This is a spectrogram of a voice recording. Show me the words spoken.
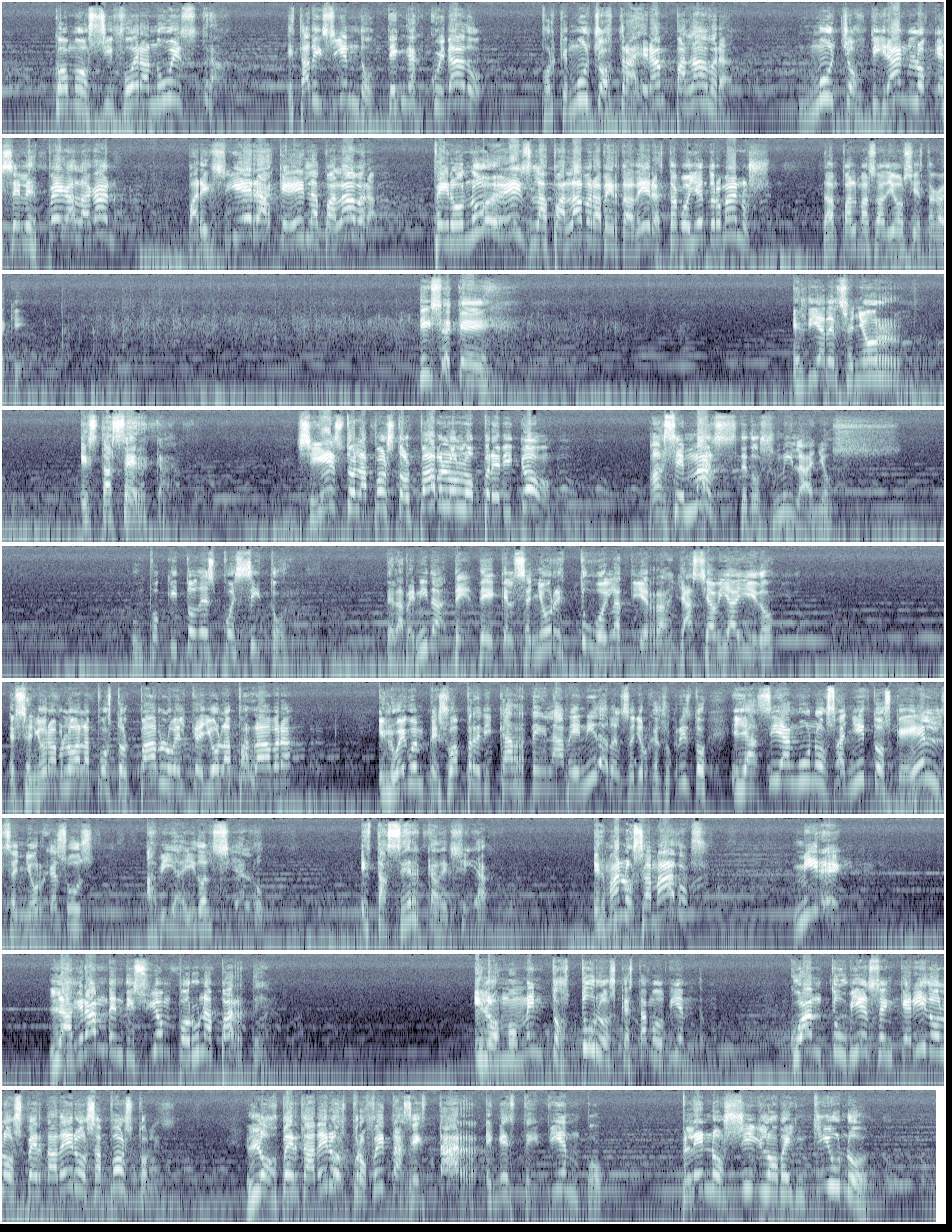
como si fuera nuestra. Está diciendo, tengan cuidado, porque muchos traerán palabra, muchos dirán lo que se les pega la gana. Pareciera que es la palabra, pero no es la palabra verdadera. ¿Están oyendo, hermanos? Dan palmas a Dios si están aquí. Dice que el día del Señor está cerca. Si esto el apóstol Pablo lo predicó hace más de dos mil años, un poquito despuesito de la venida, de, que el Señor estuvo en la tierra, ya se había ido. El Señor habló al apóstol Pablo, él creyó la palabra y luego empezó a predicar de la venida del Señor Jesucristo. Y hacían unos añitos que el Señor Jesús había ido al cielo. Está cerca, decía. Hermanos amados, miren la gran bendición por una parte y los momentos duros que estamos viendo. ¿Cuánto hubiesen querido los verdaderos apóstoles, los verdaderos profetas estar en este tiempo, pleno siglo XXI,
